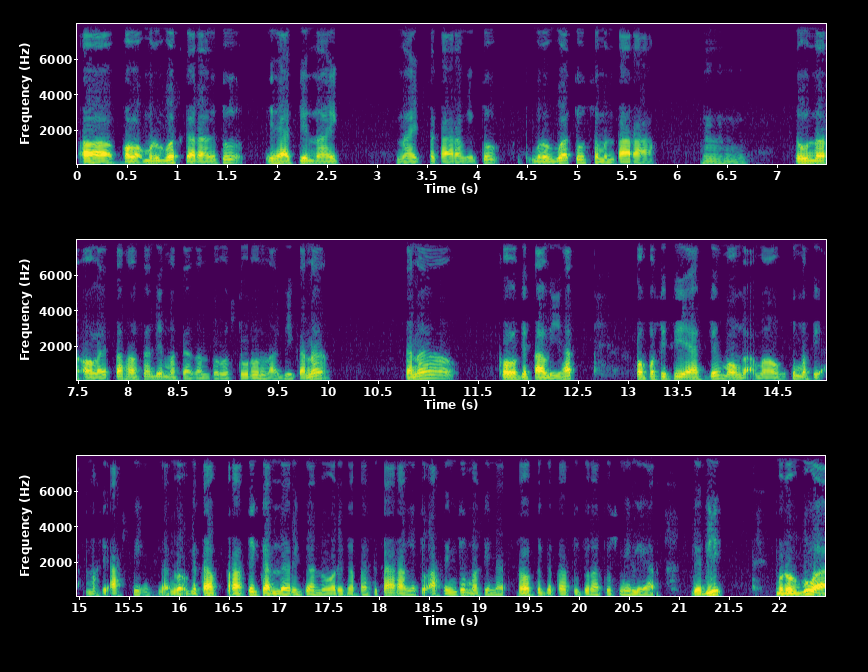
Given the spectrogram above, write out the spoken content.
uh, kalau menurut gua sekarang itu IHSG naik naik sekarang itu menurut gua tuh sementara hmm. sooner or later harusnya dia masih akan terus turun lagi karena karena kalau kita lihat komposisi ESG mau nggak mau itu masih masih asing. Dan kalau kita perhatikan dari Januari sampai sekarang itu asing itu masih net sell sekitar 700 miliar. Jadi menurut gua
